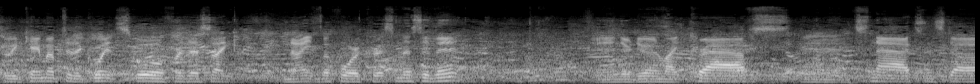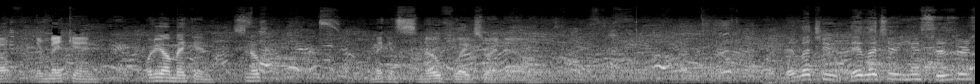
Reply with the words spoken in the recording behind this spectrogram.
So we came up to the Quint School for this like night before Christmas event. And they're doing like crafts and snacks and stuff. They're making, what are y'all making? Snow, making snowflakes right now. They let you, they let you use scissors?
